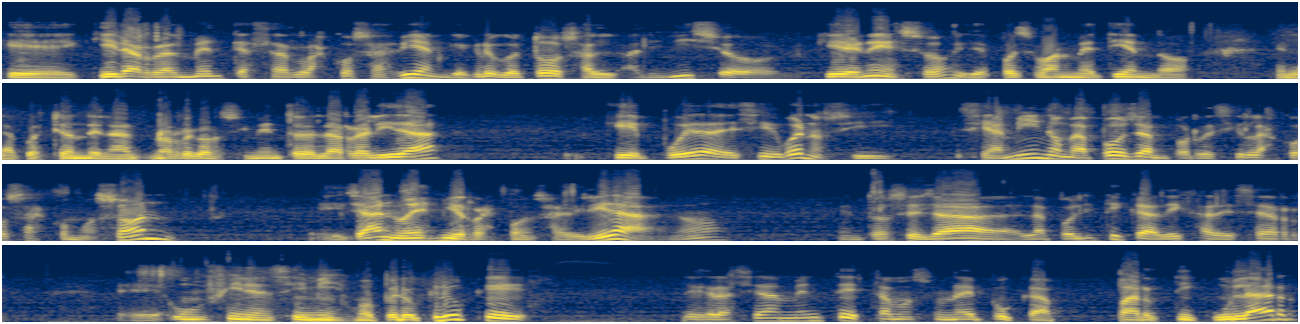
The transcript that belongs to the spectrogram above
que quiera realmente hacer las cosas bien, que creo que todos al, inicio quieren eso y después se van metiendo en la cuestión del no reconocimiento de la realidad, que pueda decir, bueno, si, si a mí no me apoyan por decir las cosas como son, eh, ya no es mi responsabilidad, ¿no? Entonces ya la política deja de ser eh, un fin en sí mismo, pero creo que desgraciadamente estamos en una época particular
